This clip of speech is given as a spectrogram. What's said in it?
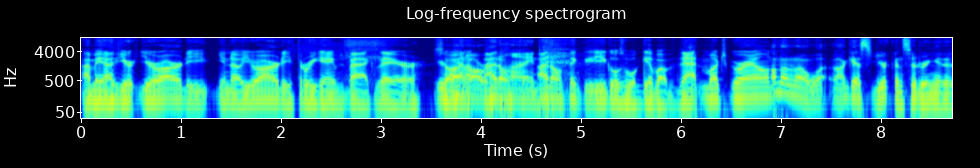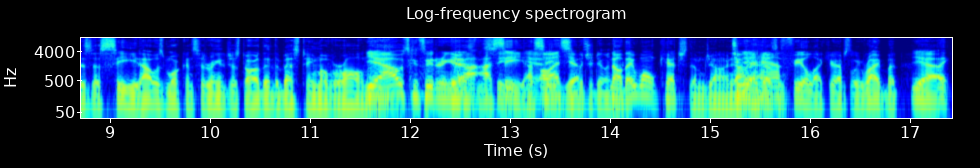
I mean, you're you're already you know you're already three games back there. You're so I kinda don't, already I don't, behind. I don't think the Eagles will give up that much ground. Oh no, no, no. Well, I guess you're considering it as a seed. I was more considering it just are they the best team overall? now? Yeah, I was considering it Yeah, as the I, I see. yeah. I see. Oh, I see yeah. what you're doing No, there. they won't catch them, John. Two I mean, and it doesn't feel like you're absolutely right. But Yeah. I think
